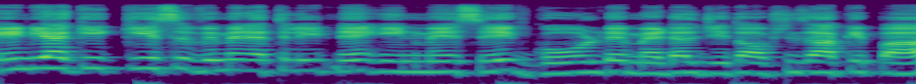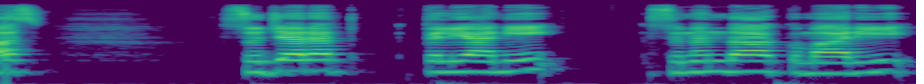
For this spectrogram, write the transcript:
इंडिया की किस विमेन एथलीट ने इनमें से गोल्ड मेडल जीता? ऑप्शन आपके पास सुजरत कल्याणी, सुनंदा कुमारी,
